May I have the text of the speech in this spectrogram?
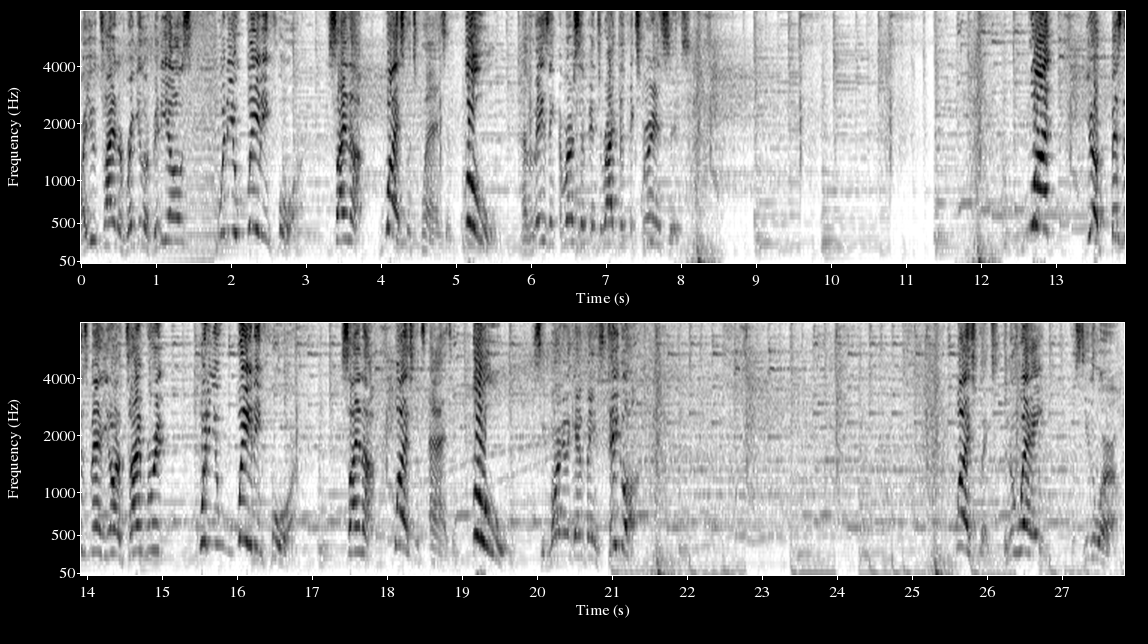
Are you tired of regular videos? What are you waiting for? Sign up, Wiseflix plans, and boom! Have amazing immersive interactive experiences. What? You're a businessman you don't have time for it? What are you waiting for? Sign up, Wiseflix ads, and boom! See marketing campaigns take off. Wiseflix, the new way to see the world.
